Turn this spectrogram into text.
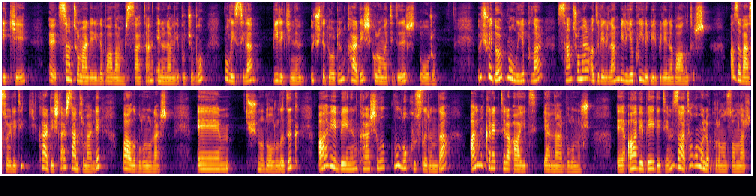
2, evet sentromerleriyle bağlanmış zaten en önemli ipucu bu. Dolayısıyla 1, 2'nin 3 ile 4'ün kardeş kromatididir. Doğru. 3 ve 4 nolu yapılar sentromer adı verilen bir yapı ile birbirine bağlıdır. Az evvel söyledik kardeşler sentromerle bağlı bulunurlar. Ee, şunu doğruladık. A ve B'nin karşılıklı lokuslarında aynı karaktere ait genler bulunur. E, A ve B dediğimiz zaten homolog kromozomlar.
